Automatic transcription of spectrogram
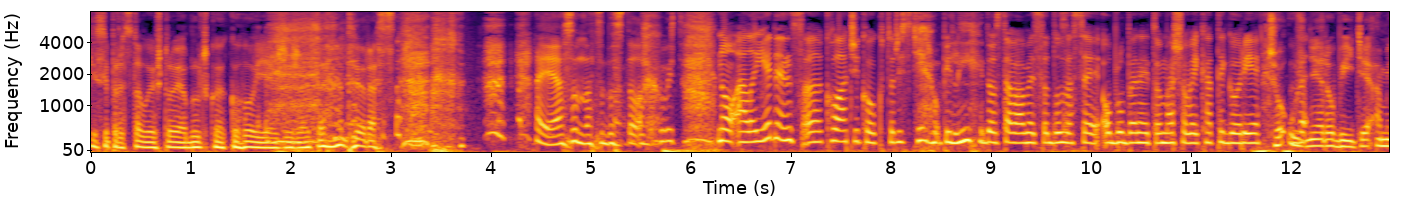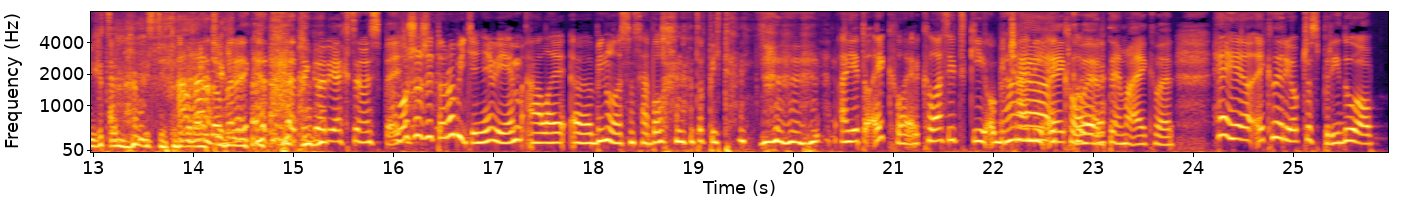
Ty si predstavuješ to jablčko, ako ho je, že teraz. A ja som na to dostala chuť. No ale jeden z eh, koláčikov, ktorý ste robili, dostávame sa do zase obľúbenej Tomášovej kategórie. Čo už v... nerobíte a my chceme, aby ste to Aha, vrátili. dobre, kategória chceme späť. Možno, že to robíte, neviem, ale uh, minule som sa bola na to pýtať. a je to ekler, klasický, obyčajný ah, ekler. téma ekler. Hej, eklery občas prídu o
